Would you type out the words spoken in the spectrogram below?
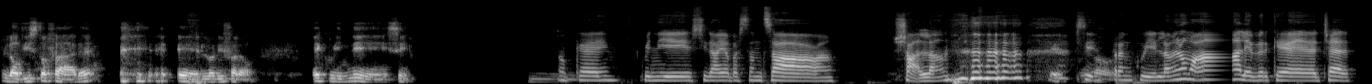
l'ho visto fare e lo rifarò. E quindi sì. Ok, quindi si dai abbastanza scialla. Sì, sì no. tranquilla. Meno male perché cioè,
